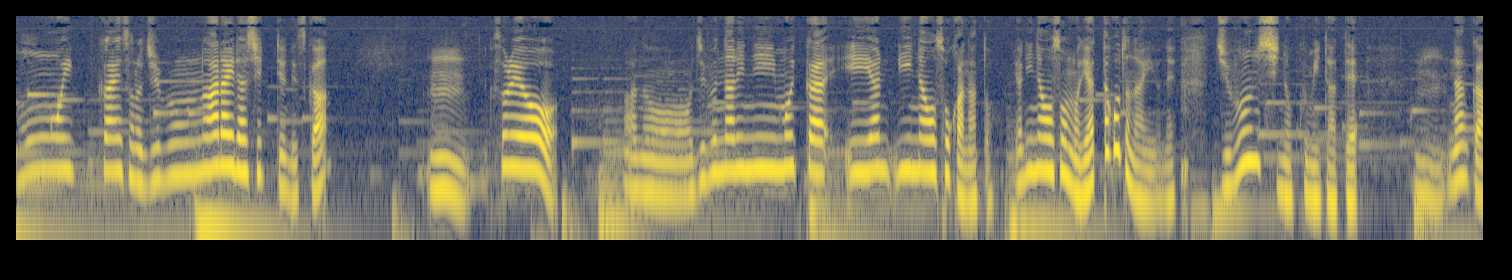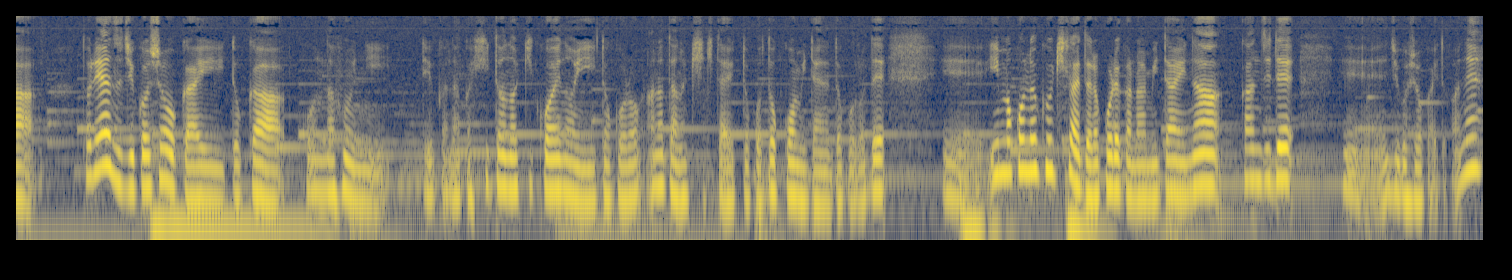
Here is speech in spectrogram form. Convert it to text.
もう一回その自分の洗い出しっていうんですか？うん。それをあの自分なりにもう一回やり直そうかなと。やり直そうもやったことないよね。自分史の組み立て、うん、なんかとりあえず自己紹介とかこんな風にっていうかなんか人の聞こえのいいところあなたの聞きたいとこどこみたいなところで、えー、今この空気変えたらこれかなみたいな感じで、えー、自己紹介とかね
